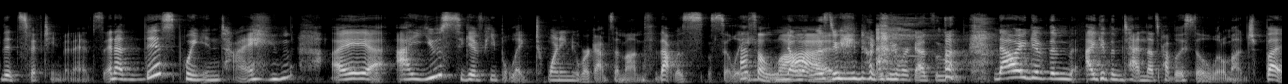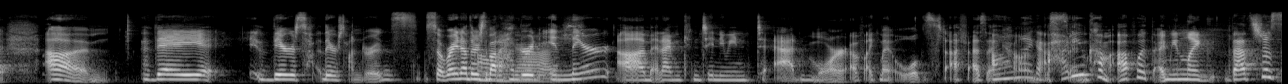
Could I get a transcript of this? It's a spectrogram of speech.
that's 15 minutes. And at this point in time, I I used to give people like 20 new workouts a month. That was silly. That's a No one lot. was doing 20 new workouts a month. now I give them I give them 10. That's probably still a little much, but um they there's there's hundreds. So right now there's Oh about my 100 in there, um, and I'm continuing to add more of like my old stuff as it Oh comes. my god! How do you come up with? I mean, like that's just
